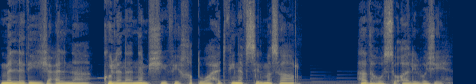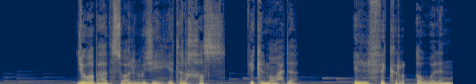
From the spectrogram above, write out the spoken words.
ما الذي جعلنا كلنا نمشي في خط واحد في نفس المسار؟ هذا هو السؤال الوجيه. جواب هذا السؤال الوجيه يتلخص في كلمة واحدة. الفكر أولا.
